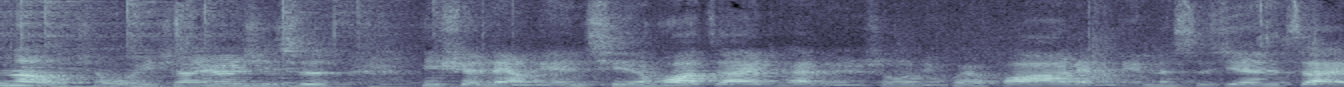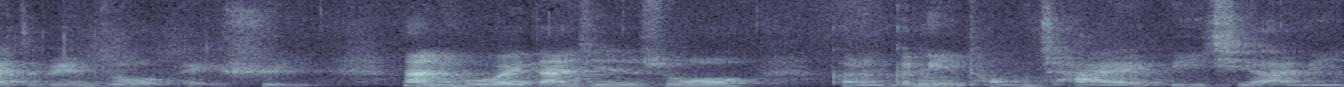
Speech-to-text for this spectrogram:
那我想问一下，因为其实你选两年期的话，在 ITI 等于说你会花两年的时间在这边做培训，那你会不会担心说，可能跟你同才比起来，你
